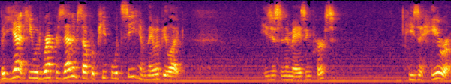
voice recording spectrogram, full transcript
But yet he would represent himself where people would see him they would be like, he's just an amazing person. He's a hero.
